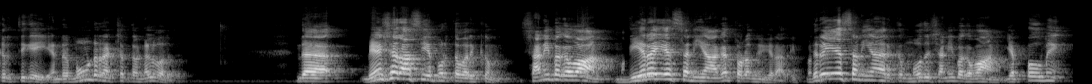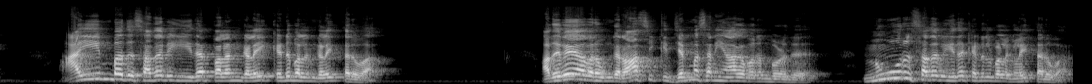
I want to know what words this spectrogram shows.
கிருத்திகை என்ற மூன்று நட்சத்திரங்கள் வருது. இந்த மேஷராசியை பொறுத்த வரைக்கும் சனி பகவான் விரய சனியாக தொடங்குகிறார். இப்ப விரய சனியா இருக்கும் போது சனி பகவான் எப்பவுமே ஐம்பது சதவிகித பலன்களை கெடுபலன்களை தருவார். அதுவே அவர் உங்க ராசிக்கு ஜென்ம சனியாக வரும்பொழுது நூறு சதவிகித கெடுபலன்களை தருவார்.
